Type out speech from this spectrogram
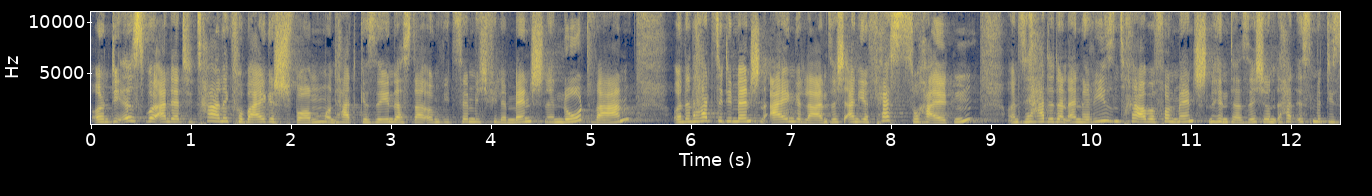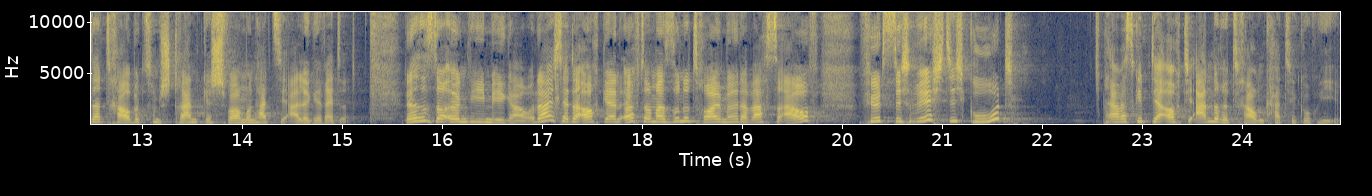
Und die ist wohl an der Titanic vorbeigeschwommen und hat gesehen, dass da irgendwie ziemlich viele Menschen in Not waren. Und dann hat sie die Menschen eingeladen, sich an ihr festzuhalten. Und sie hatte dann eine Riesentraube von Menschen hinter sich und hat, ist mit dieser Traube zum Strand geschwommen und hat sie alle gerettet. Das ist doch irgendwie mega, oder? Ich hätte auch gern öfter mal so eine Träume. Da wachst du auf, fühlst dich richtig gut aber es gibt ja auch die andere Traumkategorie.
